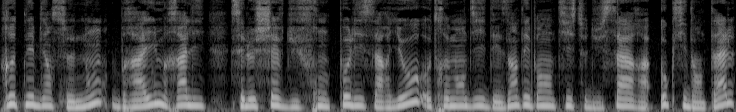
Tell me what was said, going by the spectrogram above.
Retenez bien ce nom, Brahim Rali. C'est le chef du front Polisario, autrement dit des indépendantistes du Sahara occidental.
